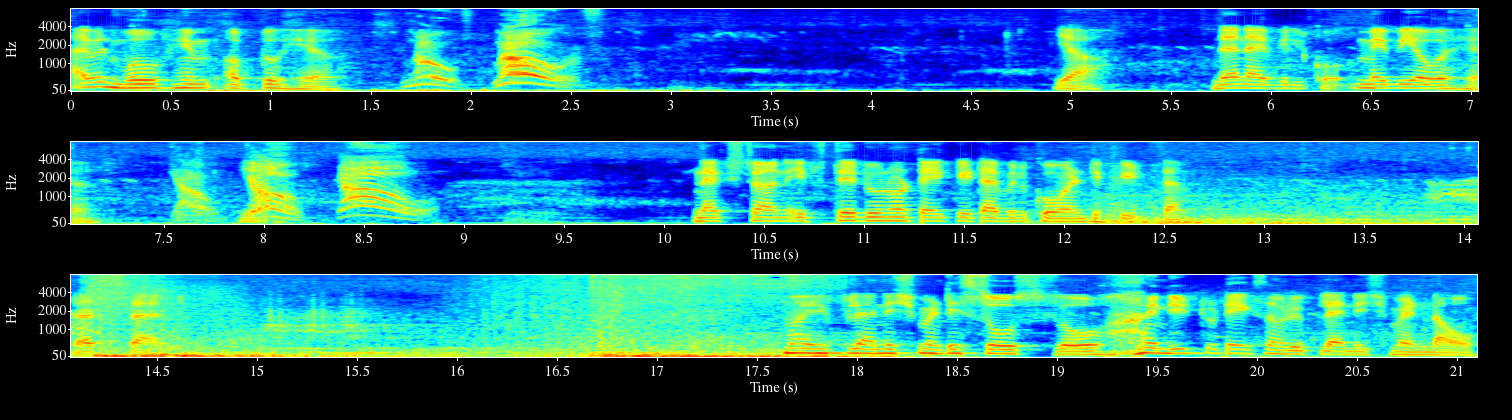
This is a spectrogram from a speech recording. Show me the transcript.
I will move him up to here. Move, move! Yeah. Then I will go. Maybe over here. Go, Yeah. go, go! Next turn, if they do not take it, I will go and defeat them. That's that. My replenishment is so slow. I need to take some replenishment now.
